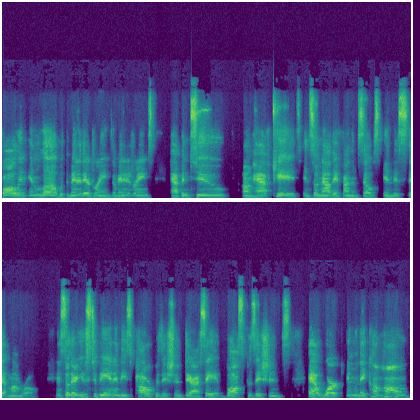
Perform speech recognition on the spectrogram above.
fallen in love with the men of their dreams. Their men of their dreams happen to um, have kids. And so now they find themselves in this stepmom role. And so they're used to being in these power positions, dare I say it, boss positions at work. And when they come home,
